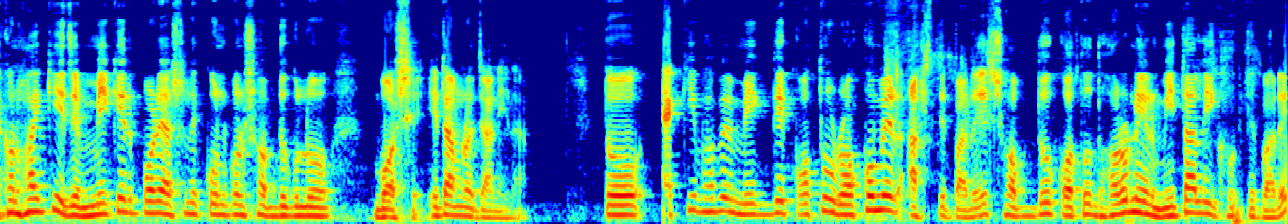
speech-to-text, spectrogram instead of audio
এখন হয় কি যে মেকের পরে আসলে কোন কোন শব্দগুলো বসে, এটা আমরা জানি না। তো একইভাবে মেঘ দিয়ে কত রকমের আসতে পারে, শব্দ কত ধরনের মিতালি ঘটতে পারে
